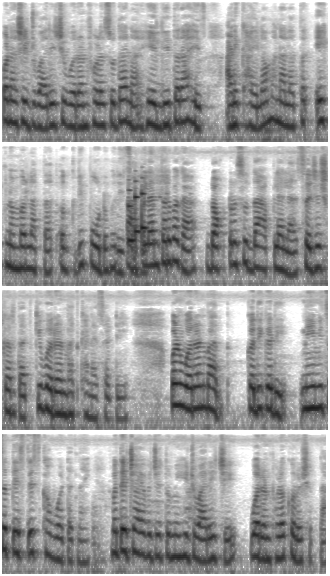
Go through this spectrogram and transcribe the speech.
पण अशी ज्वारीची वरणफळं सुद्धा ना हेल्दी तर आहेच. आणि खायला म्हणाला तर एक नंबर लागतात अगदी पोटभरी आपल्यानंतर बघा डॉक्टरसुद्धा आपल्याला सजेस्ट करतात की वरण भात खाण्यासाठी. पण वरण भात कधी कधी नेहमीचं तेच तेच खाऊ वाटत नाही. मग त्याच्याऐवजी तुम्ही ही ज्वारीची वरणफळं करू शकता.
